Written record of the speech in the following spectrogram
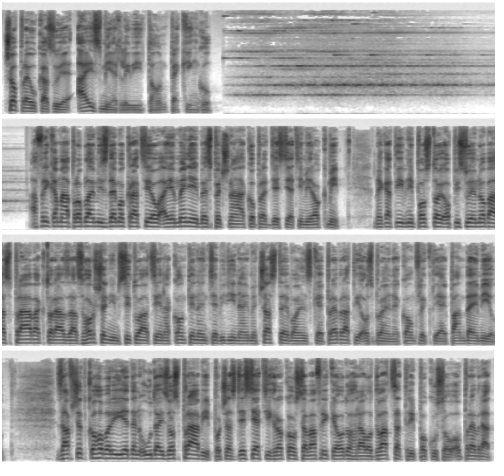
čo preukazuje aj zmierlivý tón Pekingu. Afrika má problémy s demokraciou a je menej bezpečná ako pred desiatimi rokmi. Negatívny postoj opisuje nová správa, ktorá za zhoršením situácie na kontinente vidí najmä časté vojenské prevraty, ozbrojené konflikty aj pandémiu. Za všetko hovorí jeden údaj zo správy. Počas desiatich rokov sa v Afrike odohralo 23 pokusov o prevrat.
